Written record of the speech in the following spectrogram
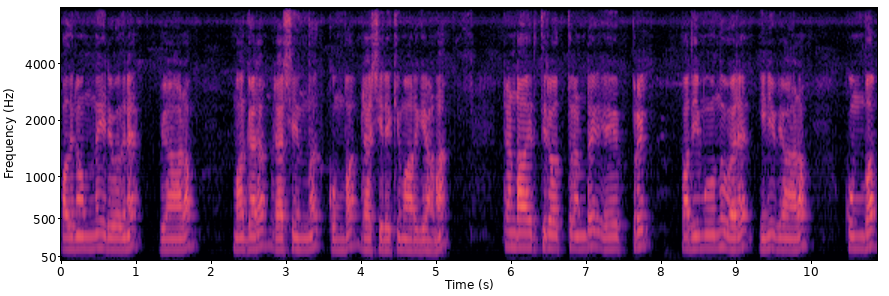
പതിനൊന്ന് ഇരുപതിന് വ്യാഴം മകരം രാശിയിൽ നിന്ന് കുംഭം രാശിയിലേക്ക് മാറുകയാണ്. രണ്ടായിരത്തി ഇരുപത്തിരണ്ട് ഏപ്രിൽ പതിമൂന്ന് വരെ ഇനി വ്യാഴം കുംഭം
